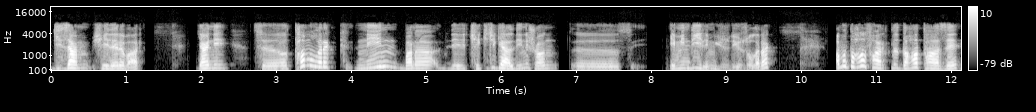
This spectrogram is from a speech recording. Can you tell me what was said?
gizem şeyleri var. Yani tam olarak neyin bana çekici geldiğini şu an emin değilim yüzde yüz olarak. Ama daha farklı, daha taze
